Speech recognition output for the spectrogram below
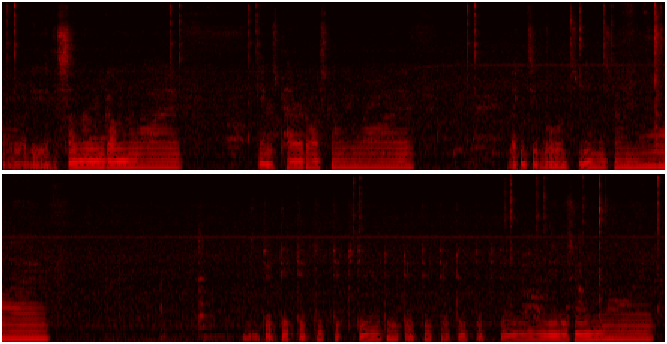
What we got here? The Sunroom going live. Gamers Paradise going live. Vacancy Lords members going live. Members going live.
